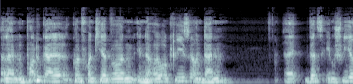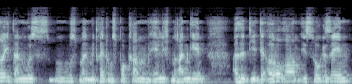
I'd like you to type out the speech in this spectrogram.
Irland und Portugal konfrontiert wurden in der Eurokrise und dann äh, wird es eben schwierig, dann muss, muss man mit Rettungsprogrammen und Ähnlichem rangehen. Also die, der Euroraum ist so gesehen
